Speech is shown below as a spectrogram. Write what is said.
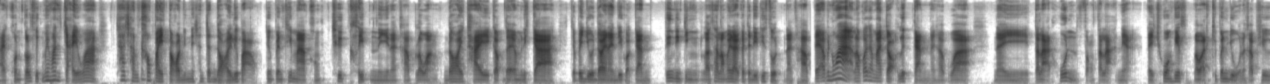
ลายๆ คนก็รู้สึกไม่มั่นใจว่า ถ้าฉันเข้าไปตอนนี้เนี่ยฉันจะดอยหรือเปล่า จึงเป็นที่มาของชื่อคลิปนี้นะครับ ระหว่างดอยไทยกับดอยอเมริกา จะไปอยู่ดอยไหนดีกว่ากัน ซึ่งจริงๆ แล้วถ้าเราไม่ดอยก็จะดีที่สุดนะครับ แต่เอาเป็นว่าเราก็จะมาเจาะลึกกันนะครับว่าในตลาดหุ้น 2 ตลาดเนี่ยในช่วงที่เราอัดคลิปกันอยู่นะครับคือ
